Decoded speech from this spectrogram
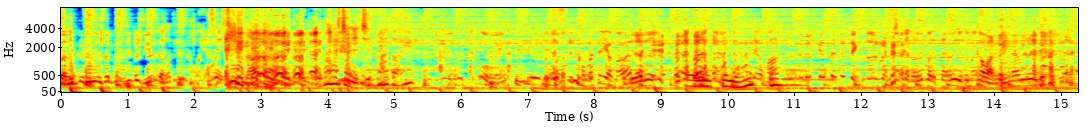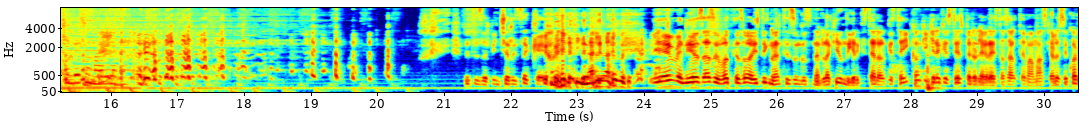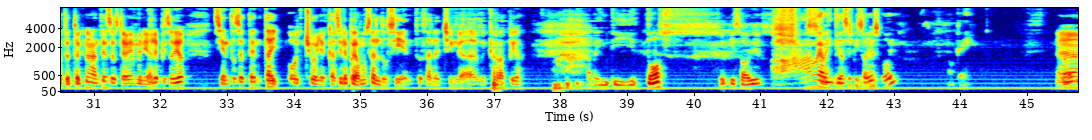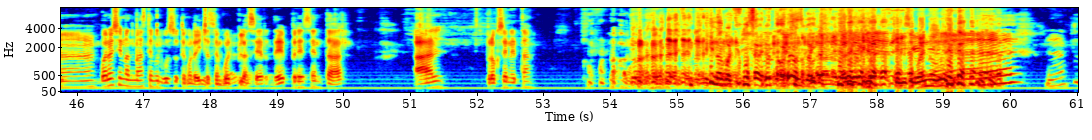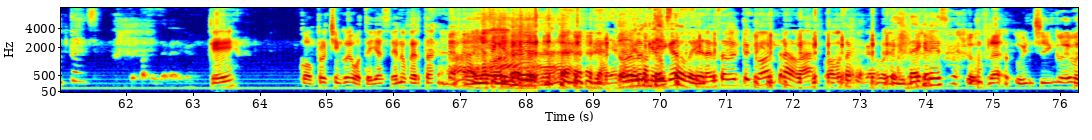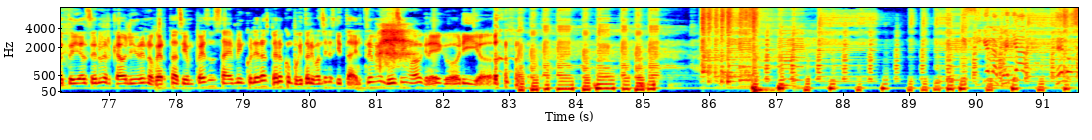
sale con un No voy a decir nada. No voy a decir nada, eh. ¿Cómo te llamabas? ¿Cómo te llamabas? ¿Qué este detector? calor de 40 grados y yo con una gabardina, güey. Chingue su madre la pinche risa que, güey. El final, güey. Bienvenidos a su podcast favorito, Ignorantes. Es un gusto tenerlo aquí donde quiera que esté, a la hora que esté y con quien quiera que esté. Espero le agrade esta arte de mamás que habla este cuarteto de Ignorantes. Sea usted bienvenido al episodio 178. Ya casi le pegamos al 200, a la chingada, güey. Qué rápido. A 22 episodios. Ah, güey, a 22 episodios hoy. Ok. Eh, bueno, y sin más, ni más, tengo el gusto, tengo la dicha, tengo el placer de presentar al proxeneta. Y nos volteamos a ver todos, güey. Que dice, bueno, güey. Ah, putas. Que compra un chingo de botellas en oferta. Ah, ya sé quién es. Ah, ya, ya Todo el lo que digas será usado en tu contra, va. Vamos a jugar. Botellita de Jerez. Compra un chingo de botellas en Mercado Libre en oferta a 100 pesos. Saben bien culeras, pero con poquito limón se les quita el tremendísimo Gregorio.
